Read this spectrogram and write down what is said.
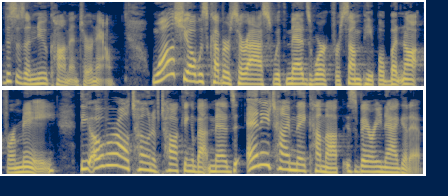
this is a new commenter now. While she always covers her ass with meds work for some people, but not for me, the overall tone of talking about meds anytime they come up is very negative.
